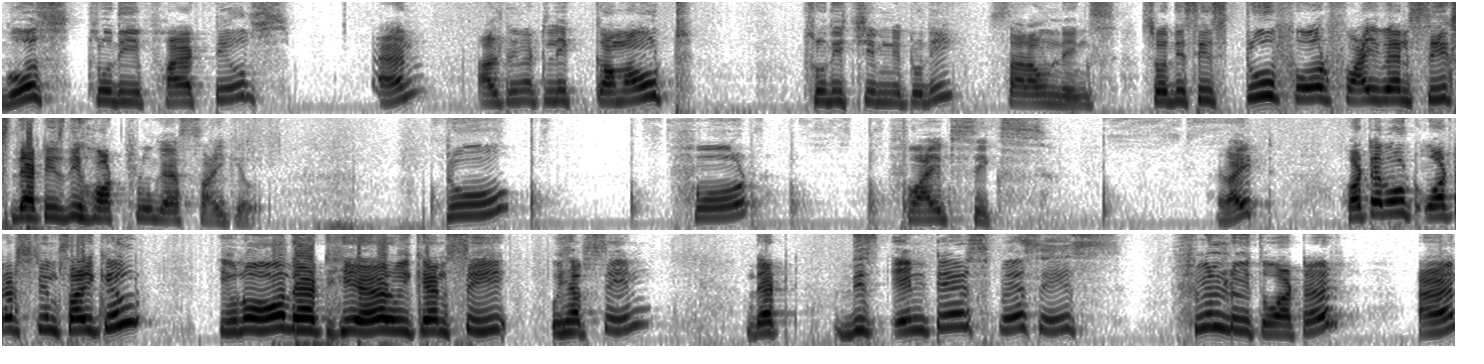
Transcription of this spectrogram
goes through the fire tubes and ultimately come out through the chimney to the surroundings. So, this is 2, 4, 5 and 6 that is the hot flue gas cycle. 2, 4, 5, 6 right. What about water stream cycle? You know that here we can see we have seen that this entire space is filled with water and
